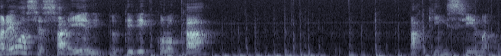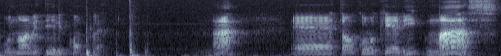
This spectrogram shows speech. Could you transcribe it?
Para eu acessar ele, eu teria que colocar aqui em cima o nome dele completo. Tá? É, então eu coloquei ali, mas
